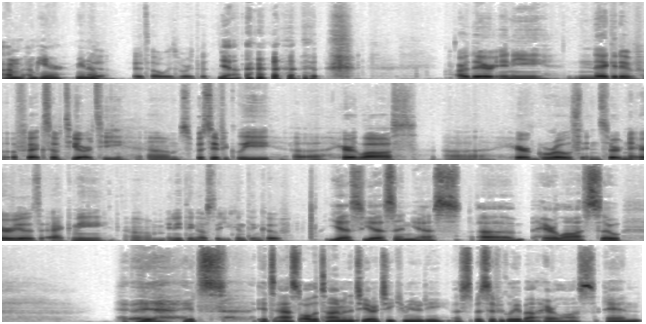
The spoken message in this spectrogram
I'm I'm here. You know. Yeah, it's always worth it. Yeah. Are there any negative effects of TRT, um, specifically uh, hair loss, uh, hair growth in certain areas, acne, um, anything else that you can think of? Yes, yes, and yes. Um, hair loss. So eh, it's it's asked all the time in the TRT community, uh, specifically about hair loss, and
